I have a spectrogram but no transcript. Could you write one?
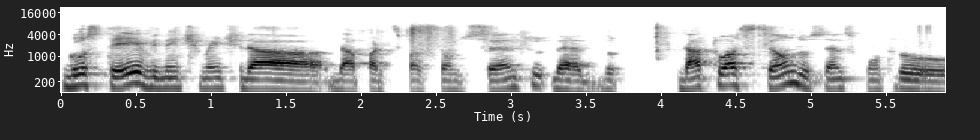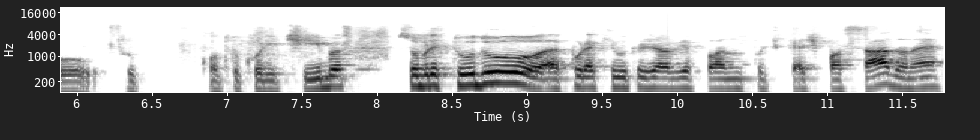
gostei, evidentemente, da, da participação do Santos, da, do, da atuação do Santos contra o, contra o Curitiba, sobretudo é, por aquilo que eu já havia falado no podcast passado, né?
